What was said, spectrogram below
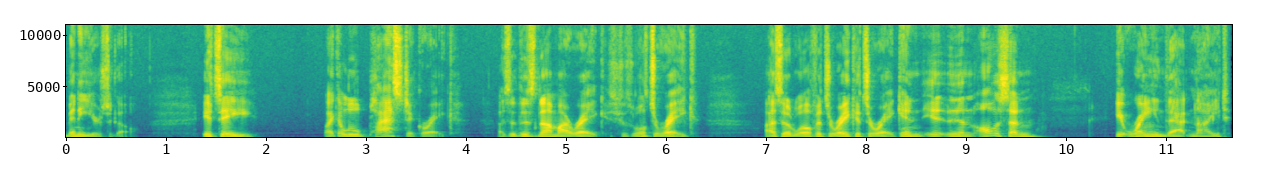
many years ago. It's a like a little plastic rake. I said, This is not my rake. She goes, Well, it's a rake. I said, Well, if it's a rake, it's a rake. And, then all of a sudden, it rained that night,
